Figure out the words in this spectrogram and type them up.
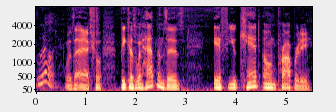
Really? Was that actual? Because what happens is, if you can't own property,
